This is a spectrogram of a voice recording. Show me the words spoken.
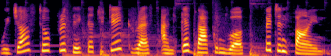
we just hope Hrithik that you take rest and get back on work fit and fine.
